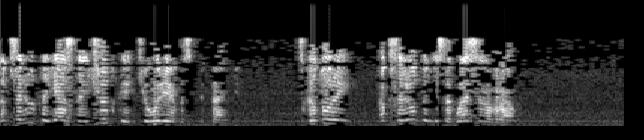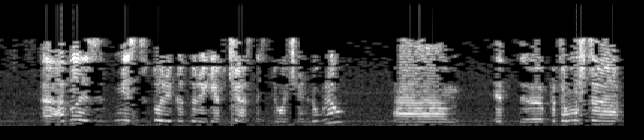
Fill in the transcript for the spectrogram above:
абсолютно ясная и четкая теория воспитания, с которой абсолютно не согласен Авраам. Э, одно из мест истории, которые я в частности очень люблю, э, это, потому что,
